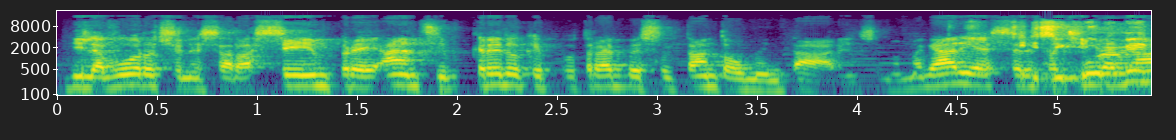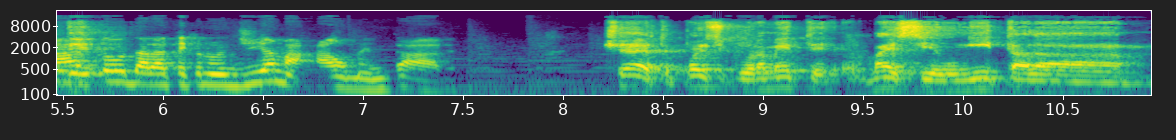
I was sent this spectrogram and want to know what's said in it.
di lavoro ce ne sarà sempre, anzi credo che potrebbe soltanto aumentare, insomma, magari essere sì, sicuramente dalla tecnologia ma aumentare. Certo, poi sicuramente ormai si è unita la,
